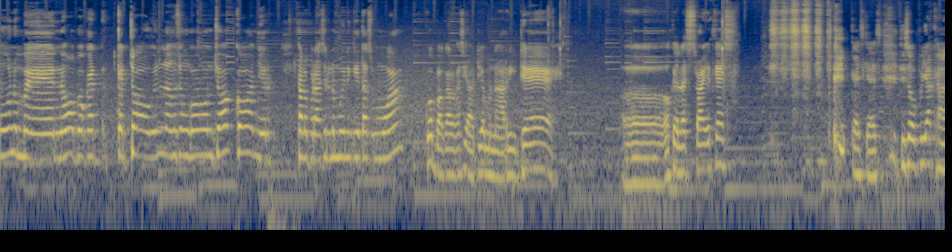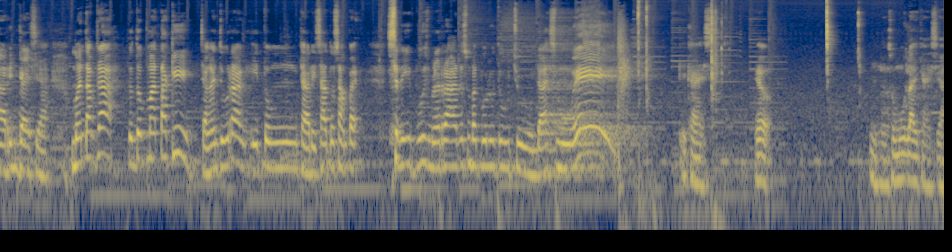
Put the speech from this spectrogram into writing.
ngono men. Oh, pokoknya kecowin langsung ngomong Joko nyir. Kalau berhasil nemuin kita semua, gua bakal kasih hadiah menari deh. Eh, oke, let's try it guys. guys guys si Sophia garing guys ya mantap dah tutup mata Ki jangan curang hitung dari 1 sampai 1947 dah semua oke guys yuk Hmm, langsung mulai guys ya.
